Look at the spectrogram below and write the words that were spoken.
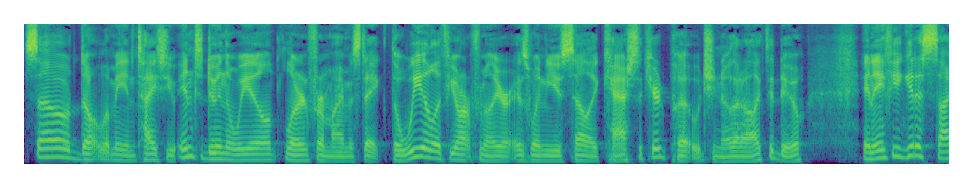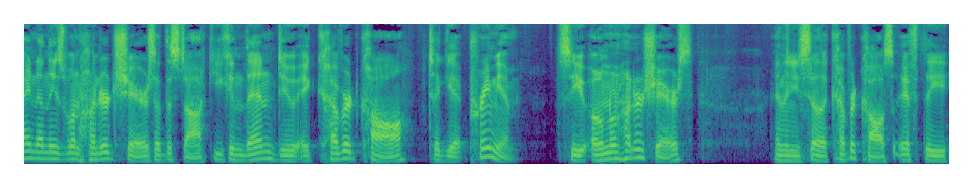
So don't let me entice you into doing the wheel. Learn from my mistake. The wheel, if you aren't familiar, is when you sell a cash secured put, which you know that I like to do. And if you get assigned on these 100 shares of the stock, you can then do a covered call to get premium. So you own 100 shares and then you sell a covered call. So if the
